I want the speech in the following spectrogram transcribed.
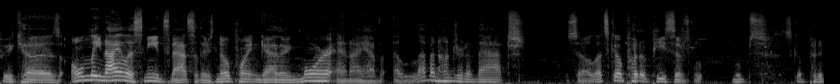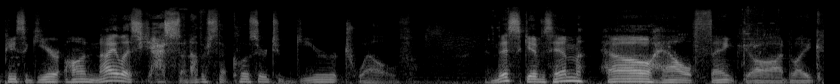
because only Nihilus needs that, so there's no point in gathering more, and I have 1100 of that. So let's go put a piece of oops, let's go put a piece of gear on Nihilus. Yes, another step closer to gear 12. And this gives him hell, hell, thank God. Like,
